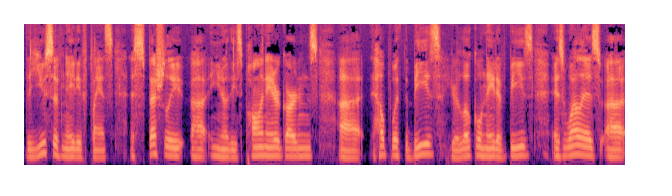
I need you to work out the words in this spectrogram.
the use of native plants, especially, uh, you know, these pollinator gardens, uh, help with the bees, your local native bees, as well as uh,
